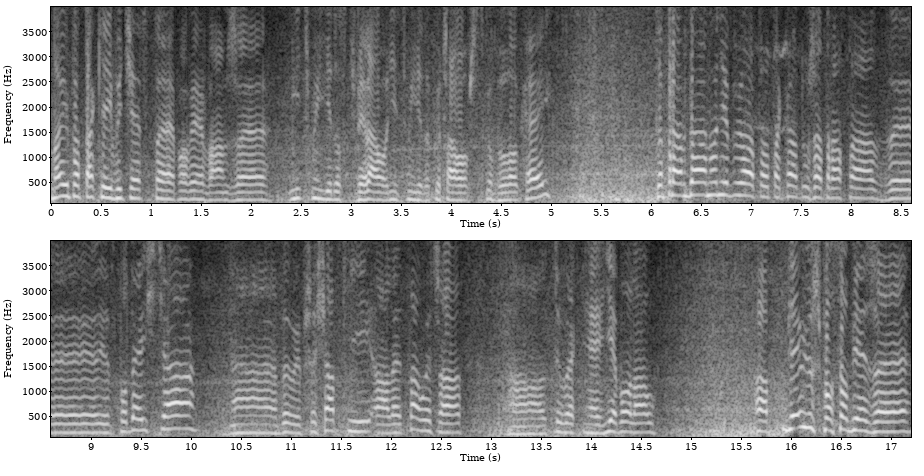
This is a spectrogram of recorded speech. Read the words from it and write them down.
No i po takiej wycieczce powiem Wam, że nic mi nie doskwierało, nic mi nie dokuczało, wszystko było ok. Co prawda, no nie była to taka duża trasa z y, podejścia, e, były przesiadki, ale cały czas e, tyłek mnie nie bolał. A wiem już po sobie, że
